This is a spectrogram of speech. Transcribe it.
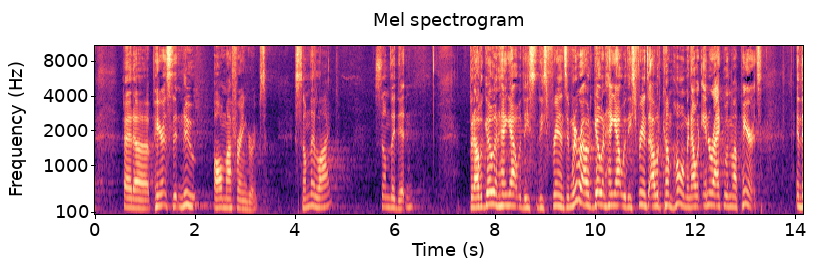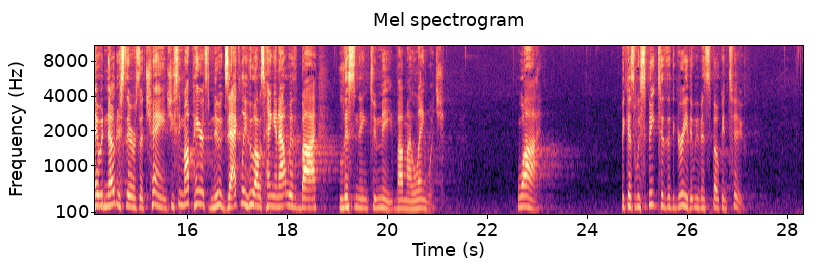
had uh, parents that knew all my friend groups. Some they liked, some they didn't. But I would go and hang out with these, these friends. And whenever I would go and hang out with these friends, I would come home and I would interact with my parents. And they would notice there was a change. You see, my parents knew exactly who I was hanging out with by listening to me, by my language. Why? Because we speak to the degree that we've been spoken to.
